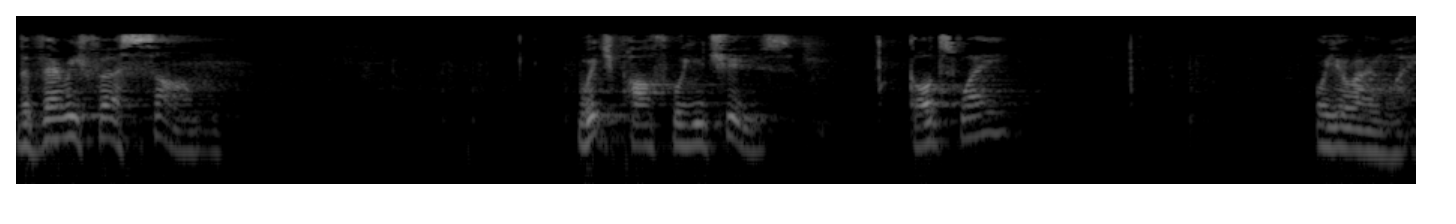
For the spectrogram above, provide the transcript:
The very first psalm. Which path will you choose? God's way or your own way?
